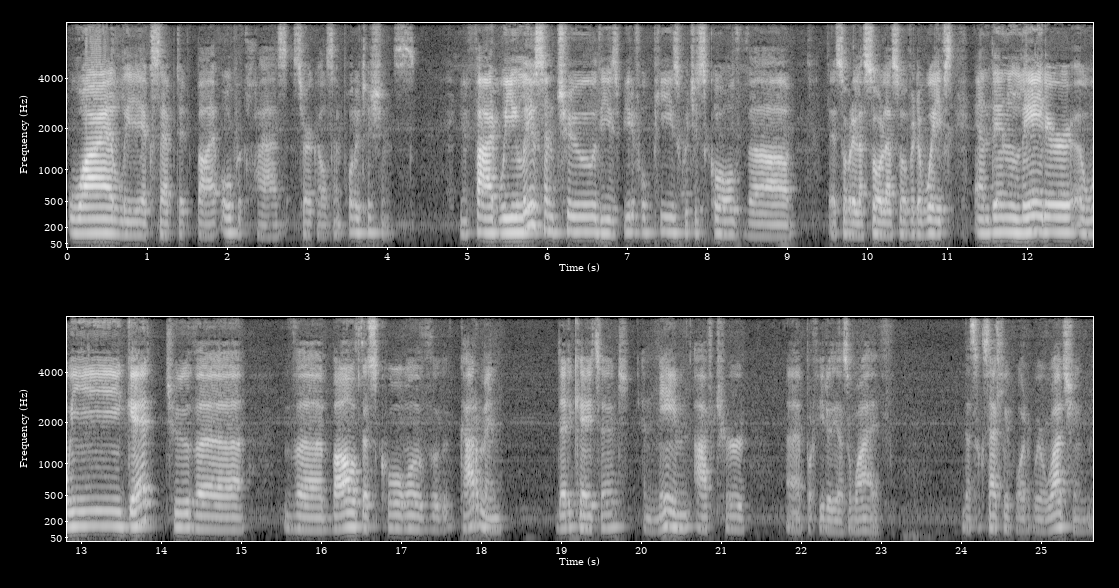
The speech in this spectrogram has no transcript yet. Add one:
widely accepted by upper-class circles and politicians. In fact, we listen to this beautiful piece which is called the Sobre las olas, over the waves, and then later uh, we get to the the ball that's called Carmen, dedicated and named after uh, Porfirio Diaz's wife. That's exactly what we're watching.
